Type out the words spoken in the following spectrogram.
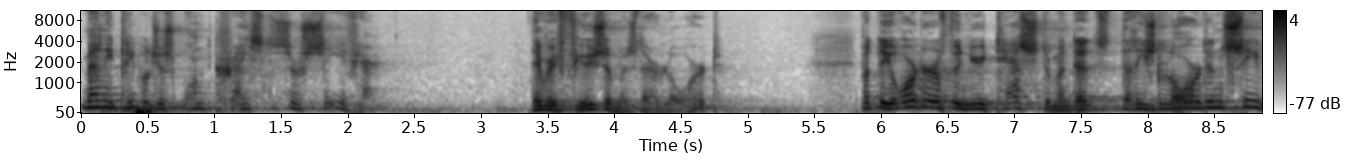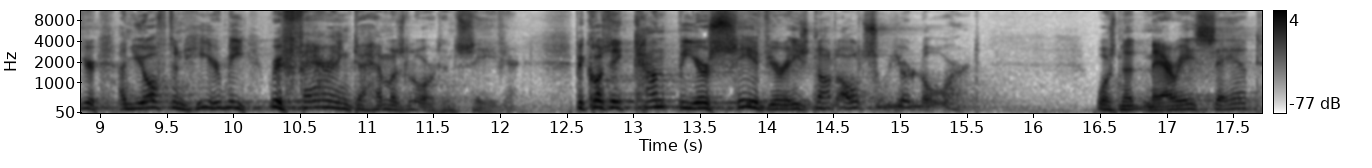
Many people just want Christ as their Savior, they refuse Him as their Lord. But the order of the New Testament is that He's Lord and Savior, and you often hear me referring to Him as Lord and Savior because He can't be your Savior, He's not also your Lord. Wasn't it Mary said?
